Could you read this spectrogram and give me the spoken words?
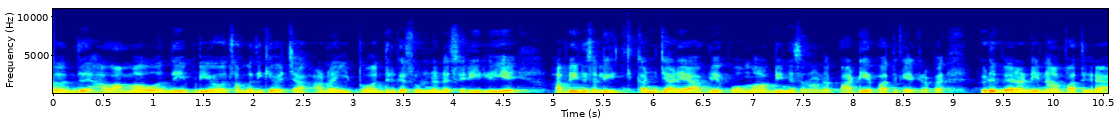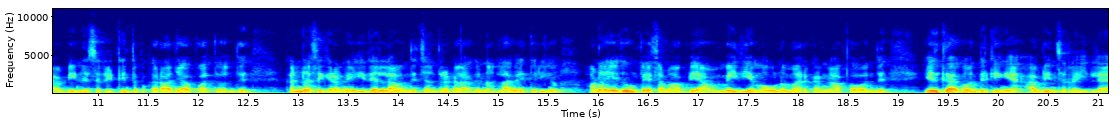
வந்து அவள் அம்மாவை வந்து எப்படியோ சம்மதிக்க வச்சா. ஆனால் இப்போ வந்திருக்க சூழ்நிலை சரியில்லையே அப்படின்னு சொல்லி கண் ஜடையாக அப்படியே போமா அப்படின்னு சொன்னோன்னே பாட்டியை பார்த்து கேட்குறப்ப விடு பேராண்டி நான் பார்த்துக்கிறேன் அப்படின்னு சொல்லிட்டு இந்த பக்கம் ராஜாவை பார்த்து வந்து கண் அசைக்கிறாங்க. இதெல்லாம் வந்து சந்திரகலாவுக்கு நல்லாவே தெரியும். ஆனால் எதுவும் பேசாமல் அப்படியே அமைதியாக மௌனமாக இருக்காங்க. அப்போ வந்து எதுக்காக வந்திருக்கீங்க? அப்படின்னு சொல்ல இல்லை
